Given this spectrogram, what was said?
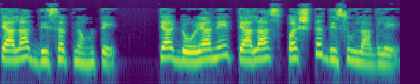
त्याला दिसत नव्हते. त्या डोळ्याने त्याला स्पष्ट दिसू लागले.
